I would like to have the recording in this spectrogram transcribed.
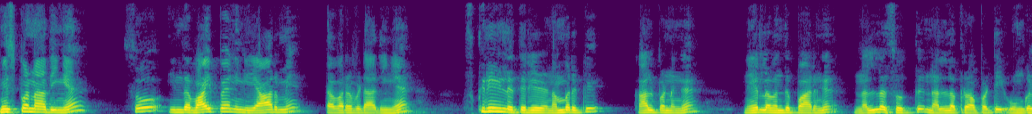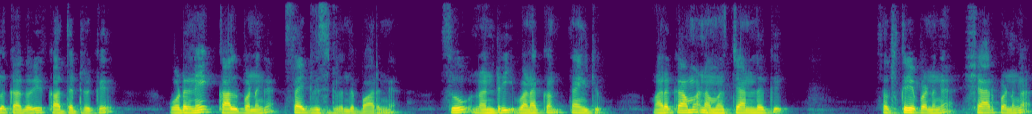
மிஸ் பண்ணாதீங்க. ஸோ இந்த வாய்ப்பை நீங்கள் யாருமே தவற விடாதீங்க. ஸ்க்ரீனில் தெரியிற நம்பருக்கு கால் பண்ணுங்கள் நேரில் வந்து பாருங்கள் நல்ல சொத்து நல்ல ப்ராப்பர்ட்டி உங்களுக்காகவே காத்துட்ருக்கு. உடனே கால் பண்ணுங்கள் சைட் விசிட் வந்து பாருங்கள் ஸோ நன்றி வணக்கம் தேங்க்யூ மறக்காமல் நம்ம சேனலுக்கு சப்ஸ்கிரைப் பண்ணுங்கள் ஷேர் பண்ணுங்கள்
